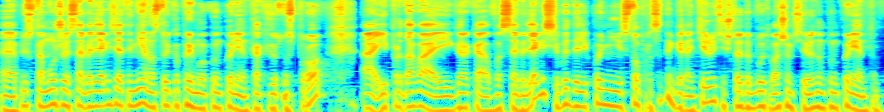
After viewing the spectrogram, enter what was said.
Э, плюс к тому же Cyber Legacy это не настолько прямой конкурент, как Virtus.pro, а и продавая игрока в Cyber Legacy, вы далеко не 100% гарантируете, что это будет вашим серьезным конкурентом.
